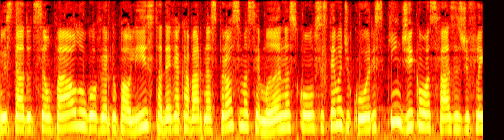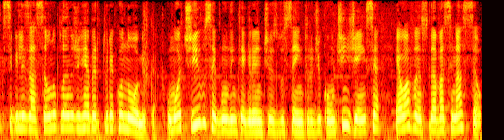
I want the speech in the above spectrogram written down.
No estado de São Paulo, o governo paulista deve acabar nas próximas semanas com o sistema de cores que indicam as fases de flexibilização no plano de reabertura econômica. O motivo, segundo integrantes do centro de contingência, é o avanço da vacinação.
